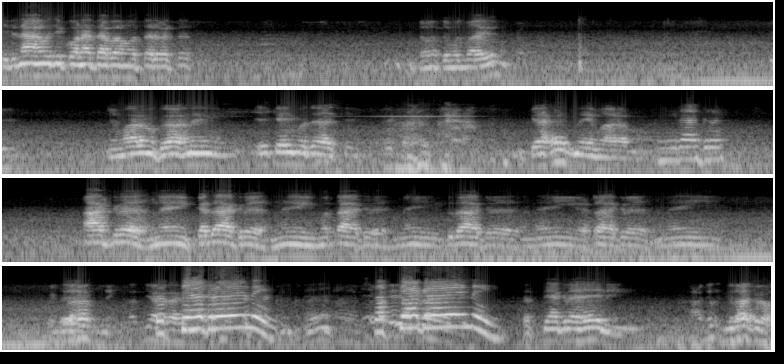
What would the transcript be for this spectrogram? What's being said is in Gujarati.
એટલે ના સમજી કોના તાબામાં અત્યારે વર્તે તમે સમજમાં આવ્યું? એ- એ મારામાં ગ્રહ નહીં એ કઈ મજા છે ગ્રહ જ નહીં મારામાં. નિરાગ્રહ. આગ્રહ નહીં કદાગ્રહ નહીં મતાગ્રહ નહીં દુરાગ્રહ નહીં હટાગ્રહ નહીં. ગ્રહ જ નહીં. સત્યાગ્રહ. નહીં? સત્યાગ્રહ નહીં સત્યાગ્રહ નહીં સત્ય નો આગ્રહ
